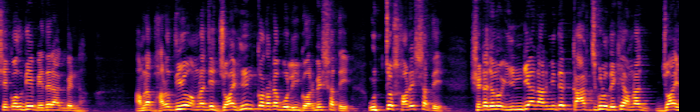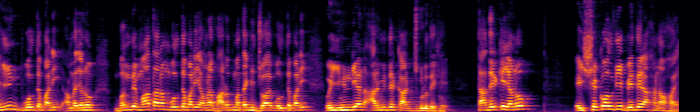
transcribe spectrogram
শেকল দিয়ে বেঁধে রাখবেন না। আমরা ভারতীয়, আমরা যে জয় হিন্দ কথাটা বলি গর্বের সাথে, উচ্চ স্বরের সাথে, সেটা যেন ইন্ডিয়ান আর্মিদের কাজগুলো দেখে আমরা জয় হিন্দ বলতে পারি, আমরা যেন বন্দে মাতারাম বলতে পারি, আমরা ভারত মাতাকে জয় বলতে পারি, ওই ইন্ডিয়ান আর্মিদের কাজগুলো দেখে। তাদেরকে যেন এই শেকল দিয়ে বেঁধে রাখা না হয়।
